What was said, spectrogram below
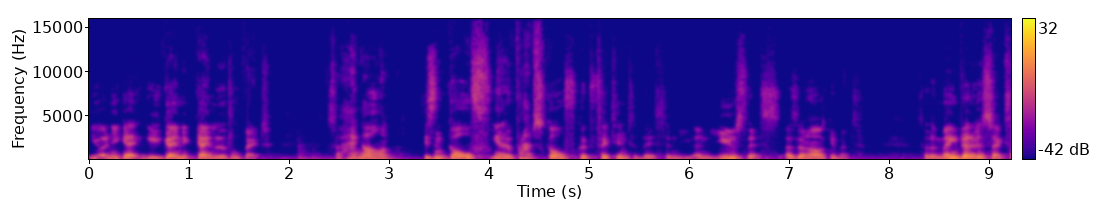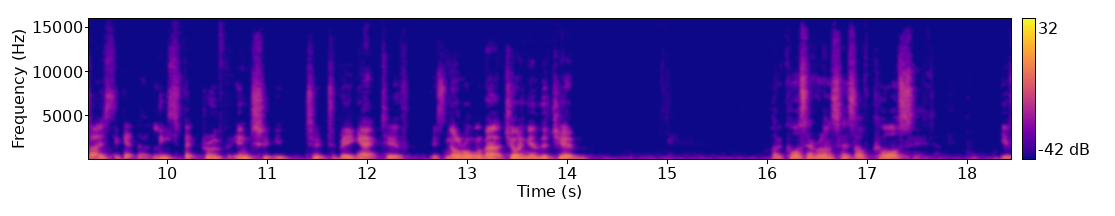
you only get you gain, gain a little bit. So hang on, isn't golf, you know, perhaps golf could fit into this and, and use this as an argument. So the main benefit of exercise is to get the least fit group into to, to being active. It's not all about joining the gym. But of course, everyone says, of course, you,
